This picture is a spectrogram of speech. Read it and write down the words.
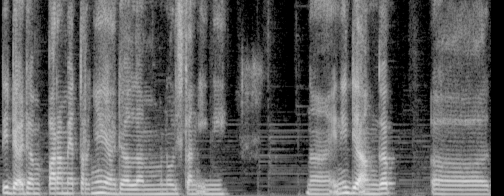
tidak ada parameternya ya dalam menuliskan ini. Nah ini dianggap uh,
